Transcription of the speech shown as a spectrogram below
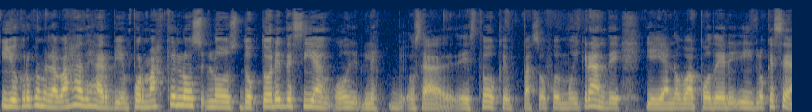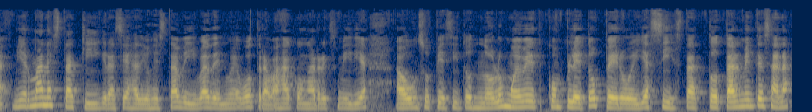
y yo creo que me la vas a dejar bien. Por más que los, los doctores decían, oh, o sea, esto que pasó fue muy grande y ella no va a poder y lo que sea. Mi hermana está aquí, gracias a Dios está viva, de nuevo trabaja con Arrex Media, aún sus piecitos no los mueve completo, pero ella sí está totalmente sana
